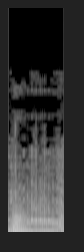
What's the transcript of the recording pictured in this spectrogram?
Bye.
